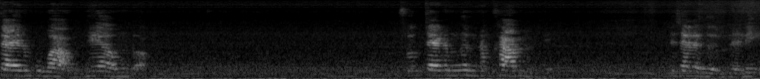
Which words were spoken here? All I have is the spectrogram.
ใจน้ำกูบ่าวแท้วมึงดอกสนใจน้ำเงินน้ำคำนี่ไม่ใช่ละเกินเลยนี่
